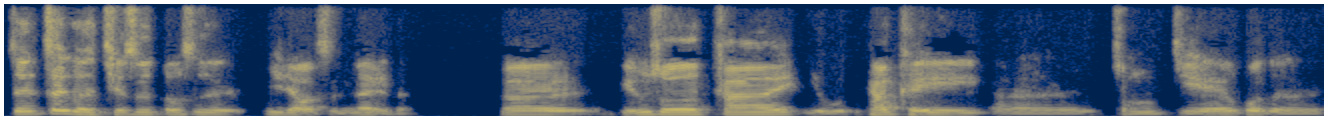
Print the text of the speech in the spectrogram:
这这个其实都是意料之内的。呃，比如说它有，它可以呃总结或者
